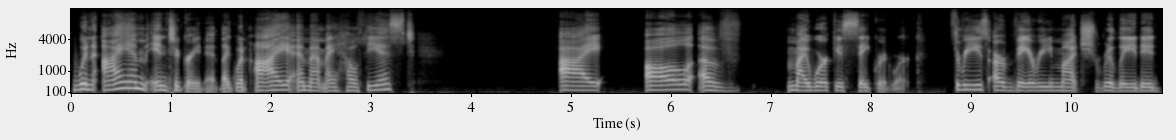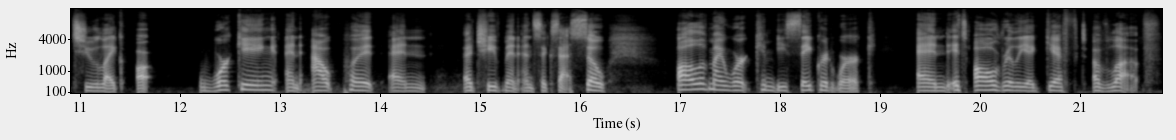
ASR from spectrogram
when I am integrated, like when I am at my healthiest, I all of my work is sacred work. Threes are very much related to like uh, working and output and achievement and success. So all of my work can be sacred work and it's all really a gift of love.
